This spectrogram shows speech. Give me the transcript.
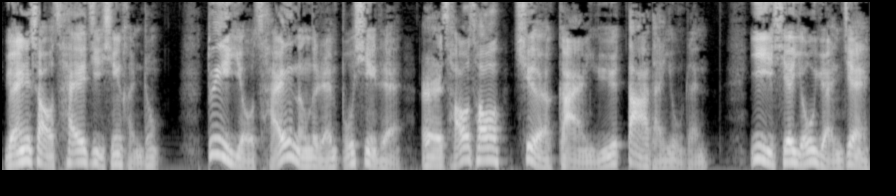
袁绍猜忌心很重，对有才能的人不信任，而曹操却敢于大胆用人，一些有远见、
